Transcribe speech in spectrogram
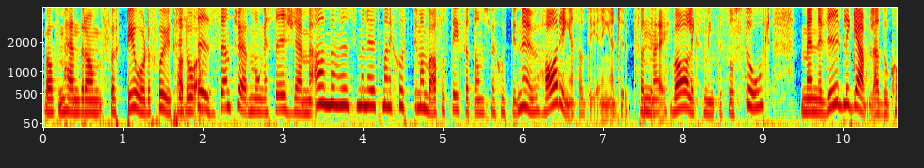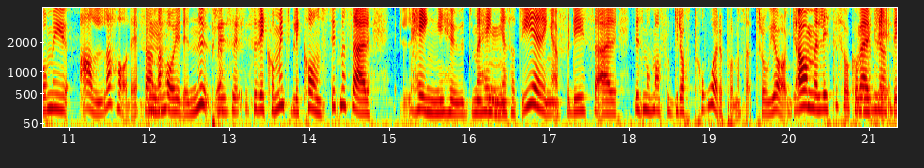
Vad som händer om 40 år, då får jag ju ta då. Precis, och sen tror jag att många säger sådär med, ah, men hur ser man ut, man är 70, man bara, fast det är för att de som är 70 nu har inga tatueringar typ. För att Nej. det var liksom inte så stort. Men när vi blir gamla, då kommer ju alla ha det, för alla Mm. har ju det nu. Precis. Så det kommer inte bli konstigt med så här hängig hud med hängiga Mm. tatueringar, för det är så här, det är som att man får grått hår på något sätt, tror jag. Ja men lite så kommer Verkligen, det bli.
